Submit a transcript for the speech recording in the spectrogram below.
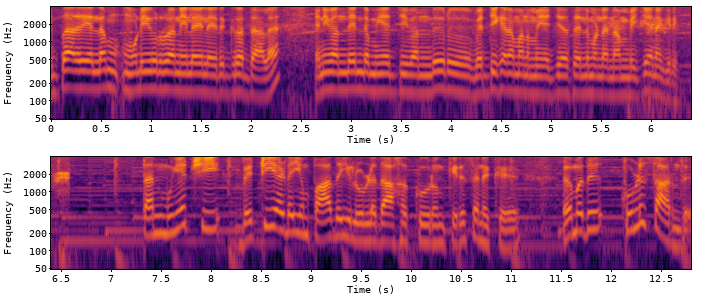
இப்போ அதையெல்லாம் முடிவுற நிலையில் இருக்கிறதால இனி வந்து இந்த முயற்சி வந்து ஒரு வெற்றிகரமான முயற்சியாக செல்லுமென்ற நம்பிக்கை எனக்கு இருக்குது தன் முயற்சி வெற்றியடையும் பாதையில் உள்ளதாக கூறும் கிருசனுக்கு எமது குழு சார்ந்து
